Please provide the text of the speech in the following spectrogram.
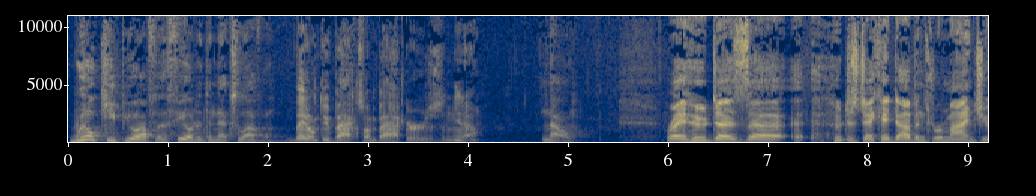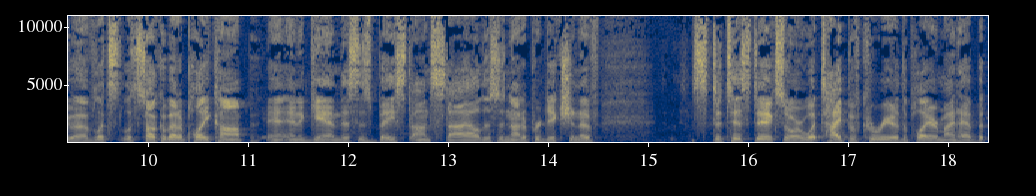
will keep you off of the field at the next level. They don't do backs on backers, and you know. No. Ray, who does uh, who does J.K. Dobbins remind you of? Let's let's talk about a play comp, and, and again, this is based on style. This is not a prediction of statistics or what type of career the player might have. But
